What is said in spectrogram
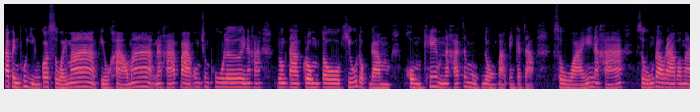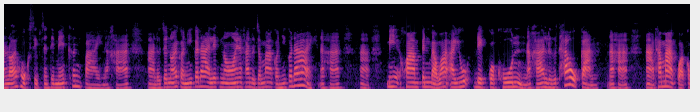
ถ้าเป็นผู้หญิงก็สวยมาก ผิวขาวมากนะคะ ปากอมชมพูเลยนะคะ ดวงตากลมโต คิ้วดกดำคมเข้มนะคะ จมูกโด่ง ปากเป็นกระจับ สวยนะคะ สูงราวๆประมาณ 160เซนติเมตรขึ้นไปนะคะ อ่า หรือจะน้อยกว่านี้ก็ได้เล็กน้อยนะคะ หรือจะมากกว่านี้ก็ได้นะคะ อ่ามีความเป็นแบบว่าอายุเด็กกว่าคุณนะคะ หรือเท่ากันนะคะอ่าถ้ามากกว่าก็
